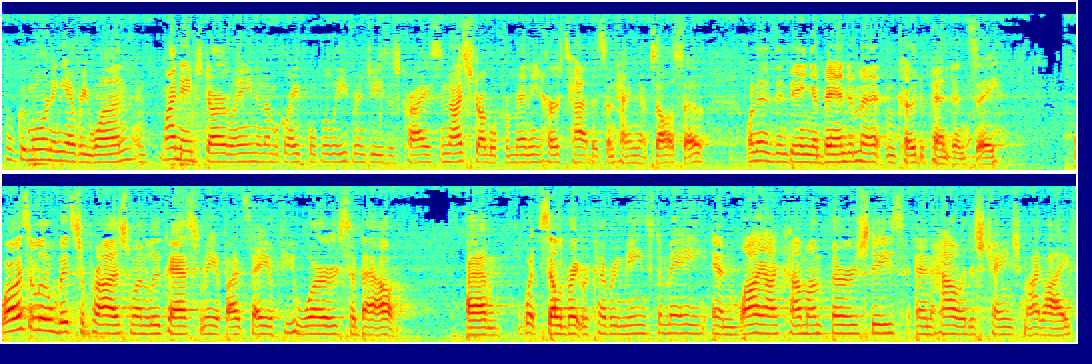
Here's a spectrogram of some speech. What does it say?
Well, good morning, everyone. And my name's Darlene, and I'm a grateful believer in Jesus Christ. And I struggle for many hurts, habits, and hangups also. One of them being abandonment and codependency. Well, I was a little bit surprised when Luke asked me if I'd say a few words about um, what Celebrate Recovery means to me and why I come on Thursdays and how it has changed my life.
